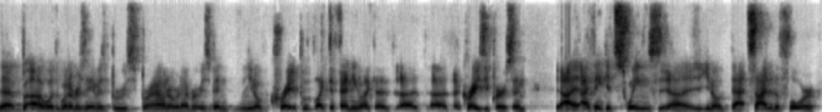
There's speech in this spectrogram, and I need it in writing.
that, uh, whatever his name is, Bruce Brown or whatever, who's been, you know, cra- like defending like a, a, a crazy person, I, I, think it swings, uh, you know, that side of the floor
